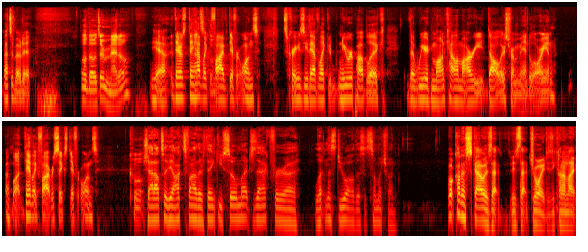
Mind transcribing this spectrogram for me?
That's about it. Oh, those are metal. Yeah, there's they have like cool. five different ones. It's crazy. They have like New Republic, the weird Mon Calamari dollars from Mandalorian. A bunch. They have like five or six different ones. Cool. Shout out to the Oxfather. Thank you so much, Zach, for uh, letting us do all this. It's so much fun. What kind of scale is that? Is that droid? Is he kind of like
